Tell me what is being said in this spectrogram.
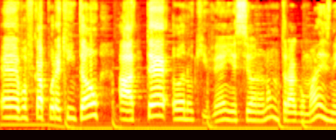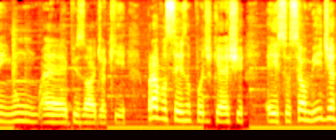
É, vou ficar por aqui então, até ano que vem. Esse ano eu não trago mais nenhum é, episódio aqui para vocês no podcast e social media.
